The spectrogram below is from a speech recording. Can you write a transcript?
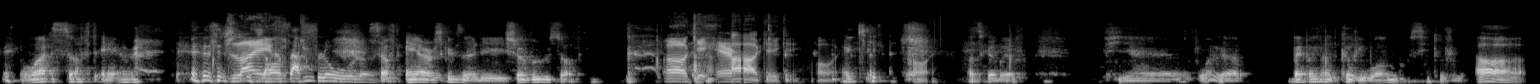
Ouais, soft air. l'air Genre ça flot, là. Soft air, excuse, des cheveux soft. Ah, OK. Hair. Ah, OK, OK. Oh, ouais. Oh, ouais. En tout cas, bref. Puis, euh, voilà. Ben, pas dans le Cory Wong aussi, toujours. Ah,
